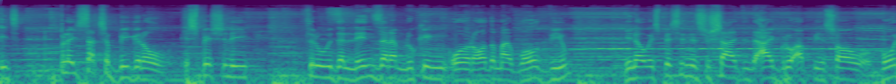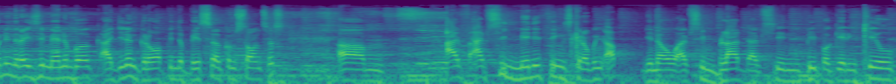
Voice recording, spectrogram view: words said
it plays such a big role, especially through the lens that I'm looking, or rather my worldview. You know, especially in the society that I grew up in. So, born and raised in Manenberg, I didn't grow up in the best circumstances. Um, I've, I've seen many things growing up. You know, I've seen blood, I've seen people getting killed,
